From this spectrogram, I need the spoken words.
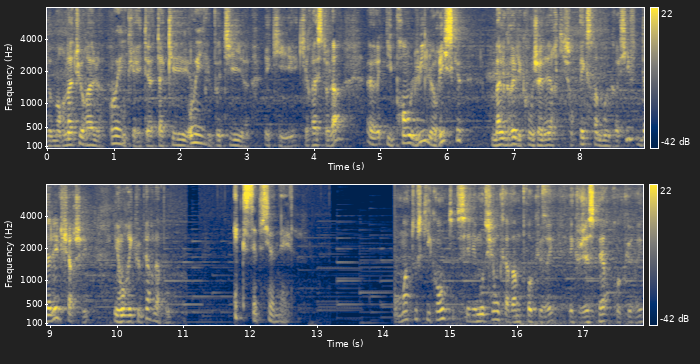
de mort naturelle, Oui. qui a été attaqué euh, Oui. plus petit euh, et qui, qui reste là, euh, il prend, lui, le risque, malgré les congénères qui sont extrêmement agressifs, d'aller le chercher. Et on récupère la peau. Exceptionnel. Pour moi, tout ce qui compte, c'est l'émotion que ça va me procurer et que j'espère procurer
